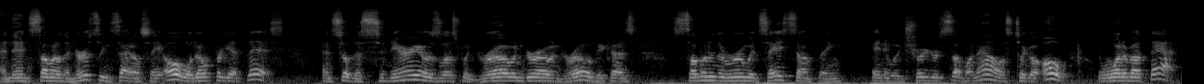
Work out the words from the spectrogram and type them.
And then someone on the nursing side will say, oh, well, don't forget this. And so the scenarios list would grow and grow and grow because someone in the room would say something and it would trigger someone else to go, "Oh, well what about that?"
